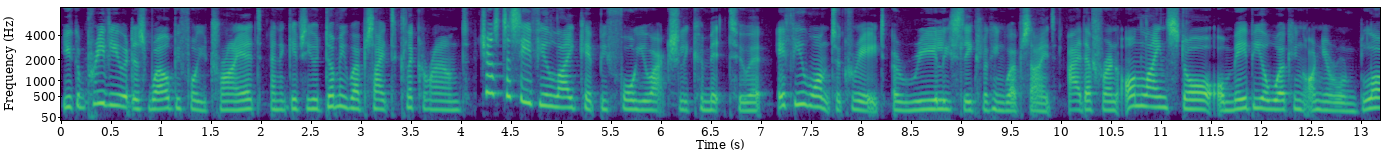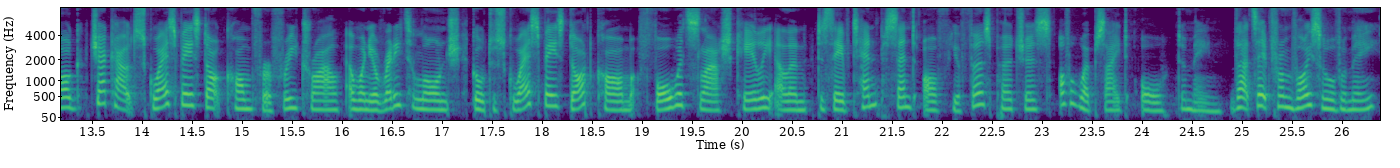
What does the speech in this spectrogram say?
You can preview it as well before you try it, and it gives you a dummy website to click around just to see if you like it before you actually commit to it. If you want to create a really sleek looking website, either for an online store or maybe you're working on your own blog, check out squarespace.com for a free trial, and when you're ready to launch, go to squarespace.com forward slash Kaylee Ellen to save 10% off your first purchase of a website or domain. That's it from VoiceOver Me.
